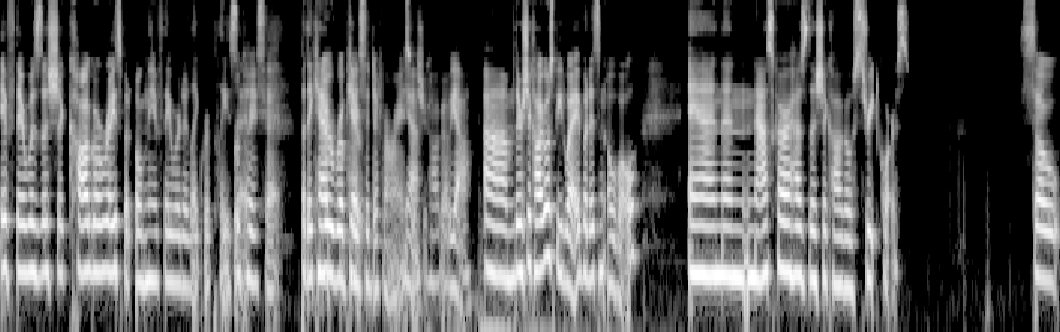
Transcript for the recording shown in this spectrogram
if there was a Chicago race, but only if they were to like replace, it. Replace it But they can't or replace get- a different race yeah. with Chicago. Yeah. Um, there's Chicago Speedway, but it's an oval, and then NASCAR has the Chicago Street Course. So,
